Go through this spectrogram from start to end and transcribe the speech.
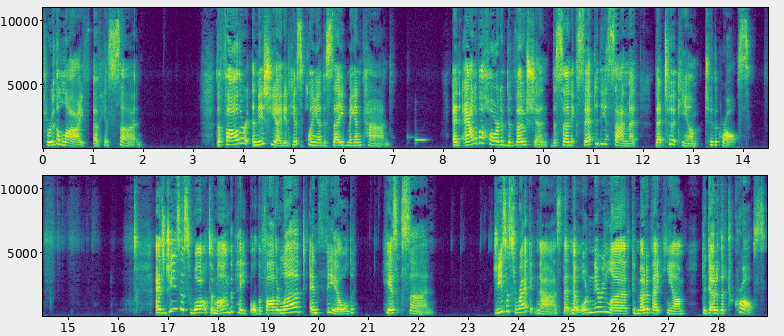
through the life of his son. The Father initiated his plan to save mankind. And out of a heart of devotion, the Son accepted the assignment that took him to the cross. As Jesus walked among the people, the Father loved and filled his Son. Jesus recognized that no ordinary love could motivate him to go to the cross.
